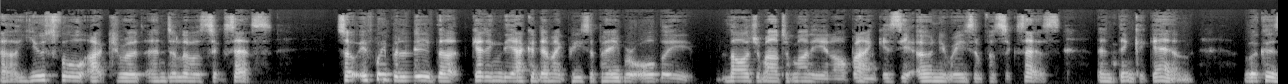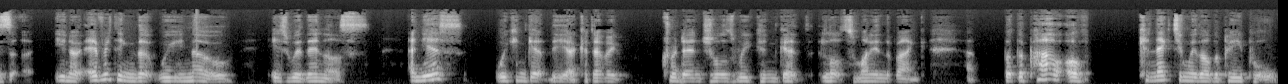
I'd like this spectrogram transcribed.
uh, useful, accurate, and deliver success. So, if we believe that getting the academic piece of paper or the large amount of money in our bank is the only reason for success, then think again. Because, you know, everything that we know is within us. And yes, we can get the academic credentials, we can get lots of money in the bank. But the power of connecting with other people,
